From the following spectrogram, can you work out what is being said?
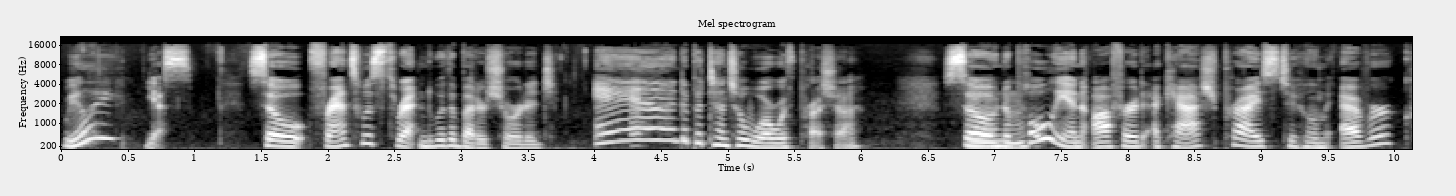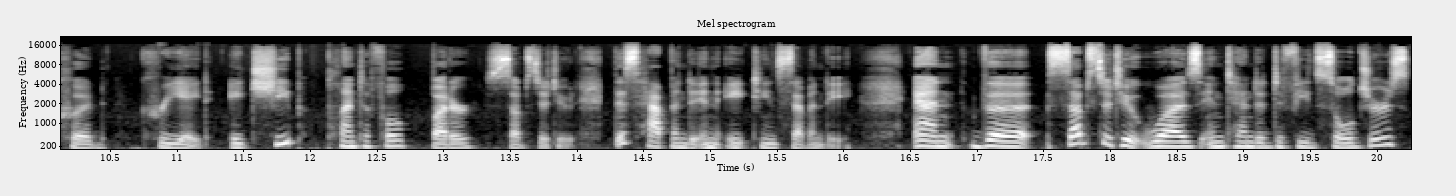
Really? Yes. So France was threatened with a butter shortage and a potential war with Prussia. So mm-hmm. Napoleon offered a cash prize to whomever could create a cheap, plentiful butter substitute. This happened in 1870. And the substitute was intended to feed soldiers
